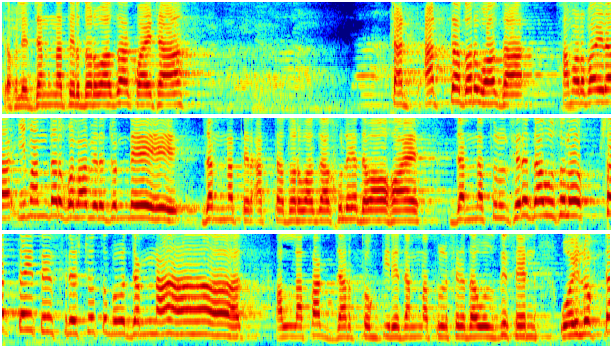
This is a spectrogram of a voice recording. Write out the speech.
তাহলে জান্নাতের দরওয়াজা কয়টা? চার, আটটা দরওয়াজা। আমার ভাইরা ইমানদার গোলামের জন্য জান্নাতের আটটা দরওয়াজা খুলে দেওয়া হয়। জান্নাতুল ফেরদাউস হলো সবচাইতে শ্রেষ্ঠতম জান্নাত। আল্লাহ পাক যার তকদিরে জান্নাতুল ফেরদাউস দিছেন, ওই লোকটা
